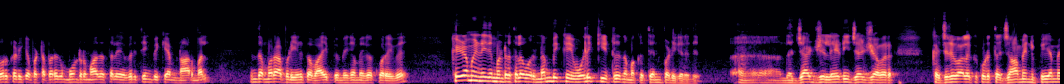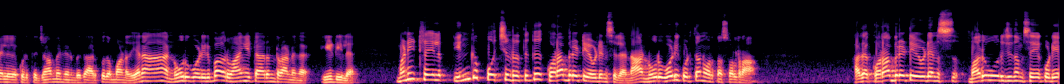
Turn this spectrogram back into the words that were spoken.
தோற்கடிக்கப்பட்ட பிறகு மூன்று மாதத்தில் எவ்ரி திங் பிகேம் நார்மல் இந்த முறை அப்படி இருக்க வாய்ப்பு மிக மிக குறைவு. கிழமை நீதிமன்றத்தில் ஒரு நம்பிக்கை ஒழுக்கீற்று நமக்கு தென்படுகிறது. அந்த ஜட்ஜ் லேடி ஜட்ஜ் அவர் கெஜ்ரிவாலுக்கு கொடுத்த ஜாமீன் பிஎம்எல்ஏல கொடுத்த ஜாமீன் என்பது அற்புதமானது. ஏன்னா நூறு கோடி ரூபாய் அவர் வாங்கிட்டாருன்றானுங்க இடியில் மணி ட்ரையில் எங்கே போச்சுன்றதுக்கு கொராபரேட்டிவ் எவிடன்ஸ் இல்லை. நான் நூறு கோடி கொடுத்தேன்னு ஒருத்தன் சொல்கிறான் அதை கொராபரேட்டிவ் எவிடன்ஸ் மறு ஊர்ஜிதம் செய்யக்கூடிய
